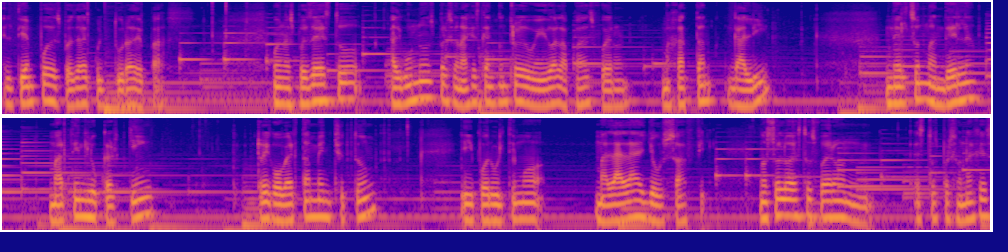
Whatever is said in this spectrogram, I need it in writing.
el tiempo después de la cultura de paz. Bueno, después de esto, algunos personajes que han contribuido a la paz fueron Mahatma Gandhi, Nelson Mandela, Martin Luther King, Rigoberta Menchutum y por último Malala Yousafzai. No solo estos fueron estos personajes,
